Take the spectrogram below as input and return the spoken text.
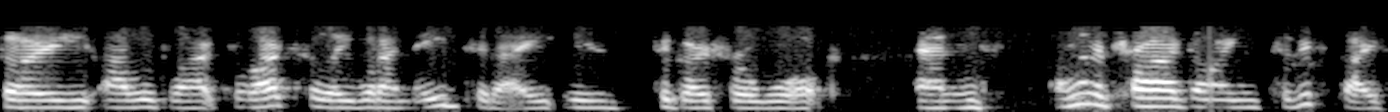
So I was like, well, actually, what I need today is to go for a walk. And I'm going to try going to this place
